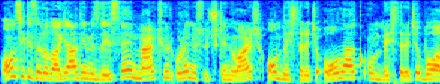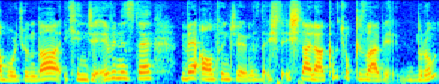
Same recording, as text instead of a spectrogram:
18 Aralık'a geldiğimizde ise Merkür-Uranüs üçgeni var. 15 derece Oğlak, 15 derece Boğa burcunda, ikinci evinizde ve 6. evinizde. İşte işle alakalı çok güzel bir durum.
